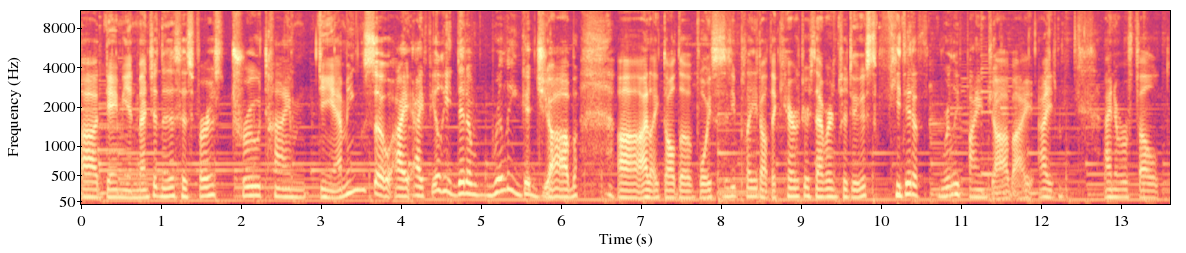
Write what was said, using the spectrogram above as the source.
uh, Damien mentioned this is his first true time DMing, so I, I feel he did a really good job. Uh, I liked all the voices he played, all the characters that were introduced. He did a really fine job. I I, I never felt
